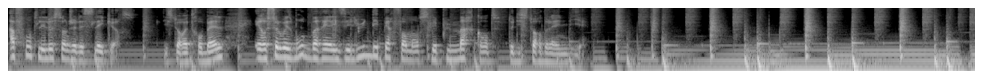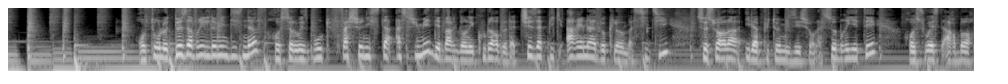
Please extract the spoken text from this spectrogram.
affronte les Los Angeles Lakers. L'histoire est trop belle et Russell Westbrook va réaliser l'une des performances les plus marquantes de l'histoire de la NBA. Retour le 2 avril 2019, Russell Westbrook, fashionista assumé, débarque dans les couleurs de la Chesapeake Arena d'Oklahoma City. Ce soir-là, il a plutôt misé sur la sobriété. Russ West arbore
